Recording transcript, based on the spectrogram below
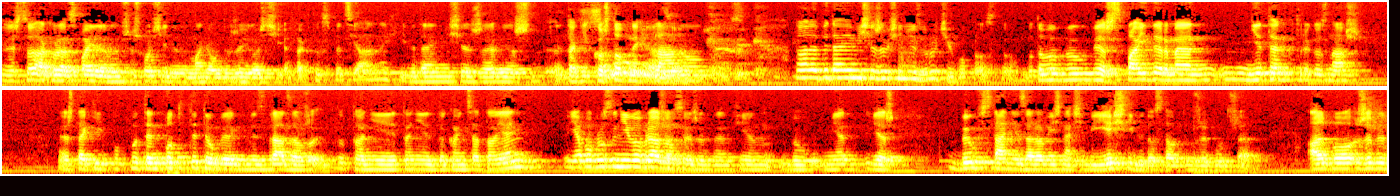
Wiesz co, akurat Spider-Man w przyszłości wymagał dużej ilości efektów specjalnych i wydaje mi się, że wiesz, takich kosztownych planów. No ale wydaje mi się, żeby się nie zwrócił po prostu. Bo to by był, wiesz, Spider-Man, nie ten, którego znasz. Wiesz, taki ten podtytuł by jakby zdradzał, że to- nie, to nie jest do końca to. Ja, ja po prostu nie wyobrażam sobie, żeby ten film był, wiesz, był w stanie zarobić na siebie, jeśli by dostał duży budżet. Albo żeby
